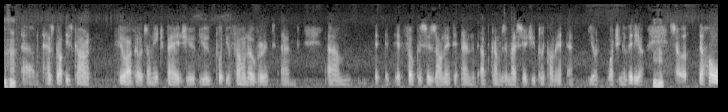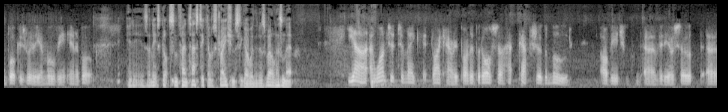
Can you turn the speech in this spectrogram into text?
mm-hmm. um, has got these car QR codes on each page. You you put your phone over it, and um, it, it, it, focuses on it, and up comes a message. You click on it, and you're watching a video. Mm-hmm. So the whole book is really a movie in a book. It is, and it's got some fantastic illustrations to go with it as well, hasn't it? Yeah, I wanted to make it like Harry Potter, but also ha- capture the mood of each uh, video. So uh,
